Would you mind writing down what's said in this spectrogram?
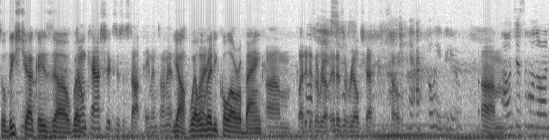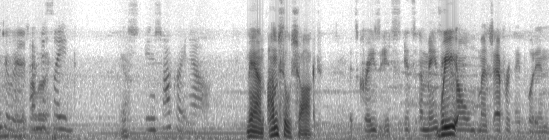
So this check is uh well Don't cash it 'cause there's a stop payment on it. yeah, well but, already call our bank. Um, but it is a real it is a real check. So I believe you. um, I'll just hold on to it. I'm just like Yes. in shock right now. Man, I'm still shocked. It's crazy. It's it's amazing We- how much effort they put in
